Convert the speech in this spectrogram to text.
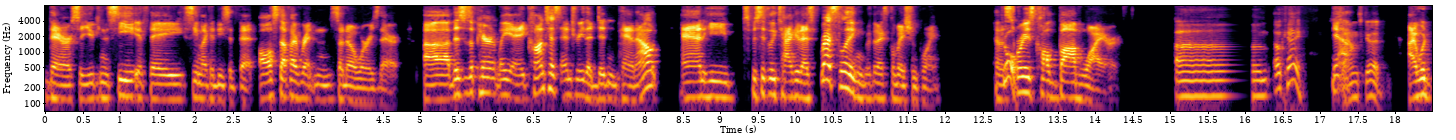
there, so you can see if they seem like a decent fit. All stuff I've written, so no worries there. Uh, this is apparently a contest entry that didn't pan out, and he specifically tagged it as wrestling with an exclamation point. And the Cool. story is called Bob Wire. Um, okay, Yeah. sounds good. I would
